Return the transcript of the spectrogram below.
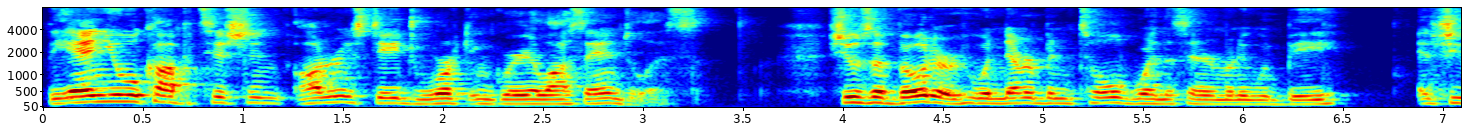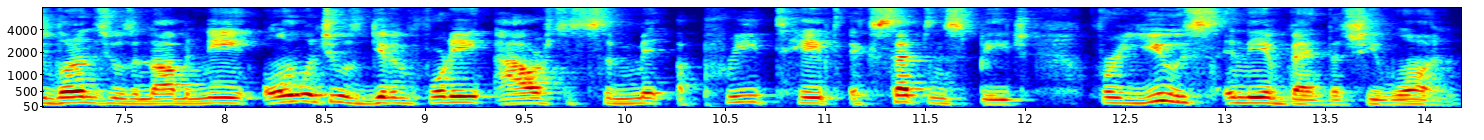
the annual competition honoring stage work in Greater Los Angeles. She was a voter who had never been told when the ceremony would be, and she learned that she was a nominee only when she was given 48 hours to submit a pre taped acceptance speech for use in the event that she won.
